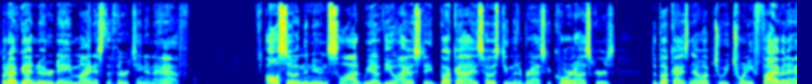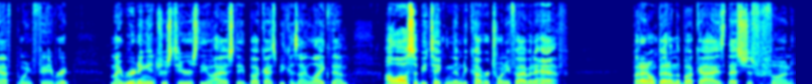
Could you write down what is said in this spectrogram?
but I've got Notre Dame minus the 13 and a half. Also in the noon slot, we have the Ohio State Buckeyes hosting the Nebraska Cornhuskers. The Buckeyes now up to a 25 and a half point favorite. My rooting interest here is the Ohio State Buckeyes because I like them. I'll also be taking them to cover 25 and a half. But I don't bet on the Buckeyes. That's just for fun.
